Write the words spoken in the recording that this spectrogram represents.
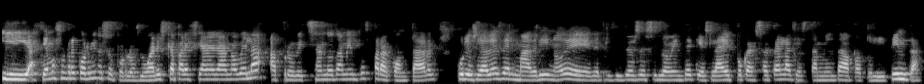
Y hacíamos un recorrido por los lugares que aparecían en la novela, aprovechando también pues, para contar curiosidades del Madrid ¿no? de, principios del siglo XX, que es la época exacta en la que está ambientada papel y tinta.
